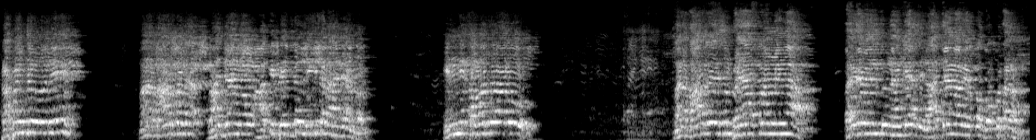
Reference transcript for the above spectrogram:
ప్రపంచంలో మన భారత రాజ్యాంగం అతి పెద్ద లిఖిత రాజ్యాంగం ఎన్ని సంవత్సరాలు? మన భారతదేశం ప్రజాస్వామ్యంగా పరిగణిస్తుందంటే అది రాజ్యాంగం యొక్క గొప్పతనం.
